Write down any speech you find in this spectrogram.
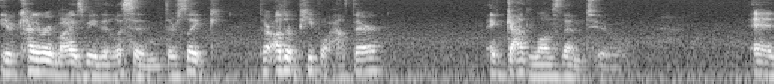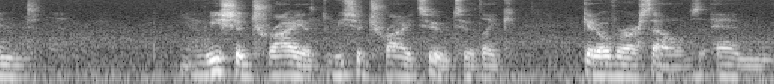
it kind of reminds me that listen, there's like there are other people out there, and God loves them too. And we should try we should try too to like get over ourselves and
